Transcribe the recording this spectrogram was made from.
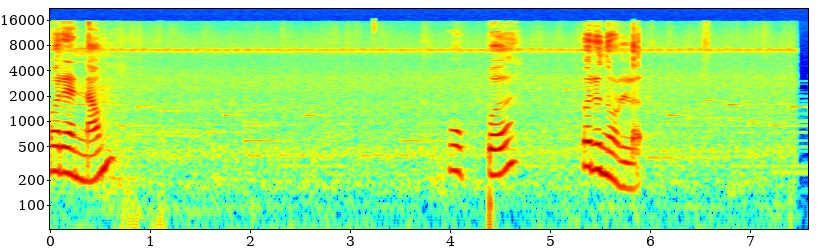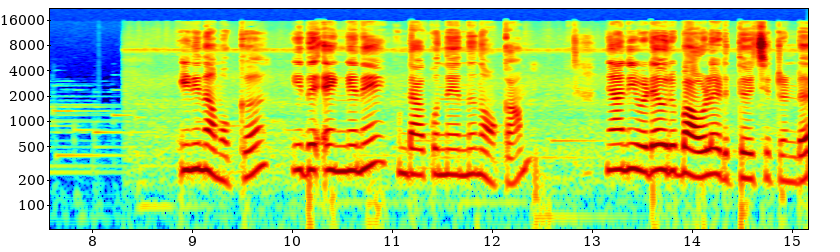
ഒരെണ്ണം ഉപ്പ് ഒരു നുള്ള്. ഇനി നമുക്ക് ഇത് എങ്ങനെ ഉണ്ടാക്കുന്നതെന്ന് നോക്കാം. ഞാനിവിടെ ഒരു ബൗൾ എടുത്തു വെച്ചിട്ടുണ്ട്.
